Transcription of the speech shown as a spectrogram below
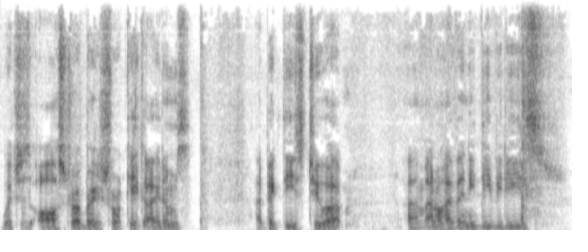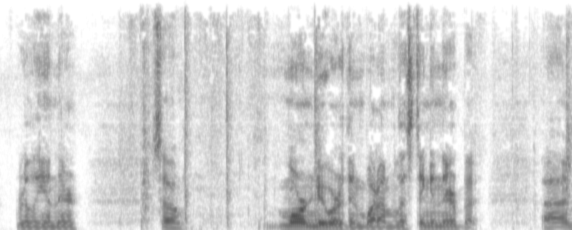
which is all strawberry shortcake items, I picked these two up. Um, I don't have any DVDs really in there. So, more newer than what I'm listing in there, but uh,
